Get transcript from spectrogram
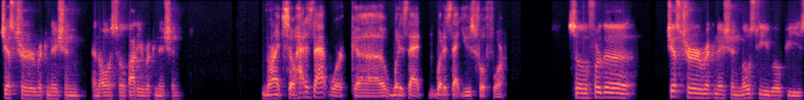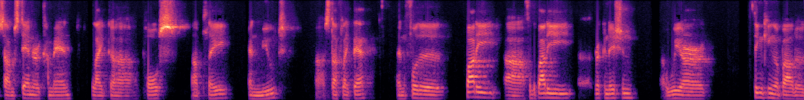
gesture recognition and also body recognition. Right. So, how does that work? Uh, what is that? What is that useful for? So, for the gesture recognition, mostly will be some standard command like uh, pause, uh, play, and mute, uh, stuff like that. And for the body, uh, for the body uh, recognition, we are thinking about uh,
